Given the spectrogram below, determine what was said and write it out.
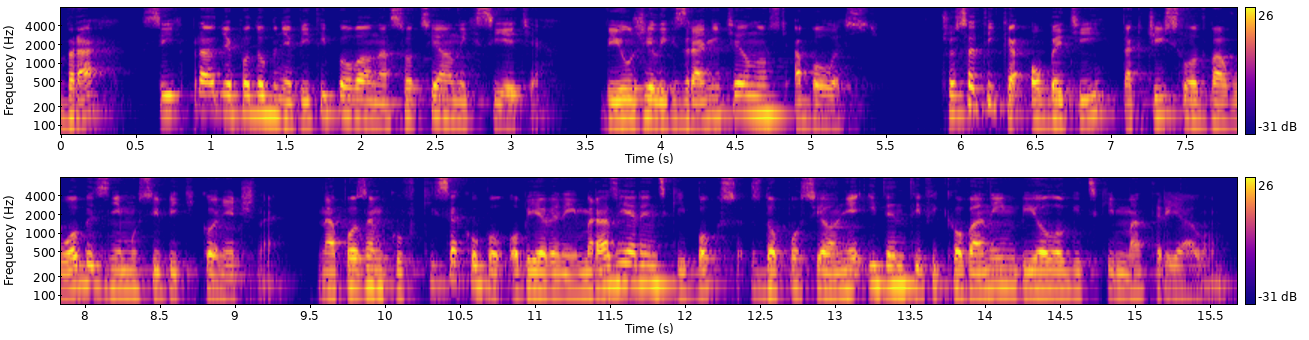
Vrah si ich pravdepodobne vytipoval na sociálnych sieťach. Využil ich zraniteľnosť a bolesť. Čo sa týka obetí, tak číslo 2 vôbec nemusí byť konečné. Na pozemku v Kisaku bol objavený mraziarenský box s doposiaľ neidentifikovaným biologickým materiálom.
